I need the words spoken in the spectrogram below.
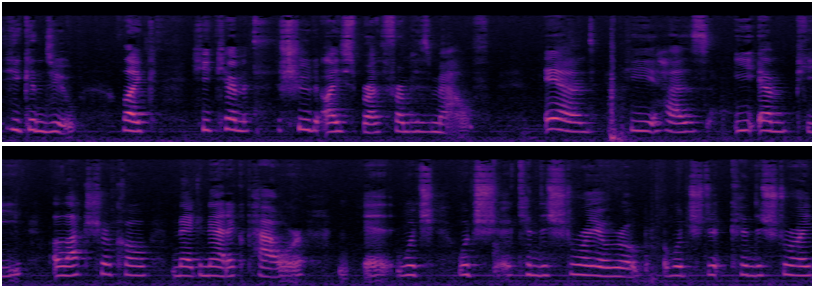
he can do. Like he can shoot ice breath from his mouth, and he has EMP, electrical magnetic power, uh, which which can destroy a robot, which can destroy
